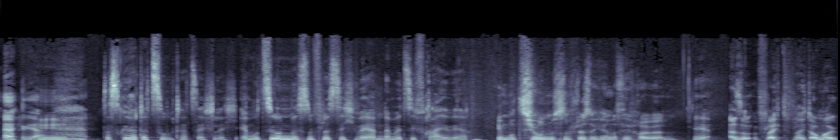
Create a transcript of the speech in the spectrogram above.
ja, mhm. Das gehört dazu tatsächlich. Emotionen müssen flüssig werden, damit sie frei werden. Emotionen müssen flüssig werden, dass sie frei werden. Ja. Also vielleicht, vielleicht auch mal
